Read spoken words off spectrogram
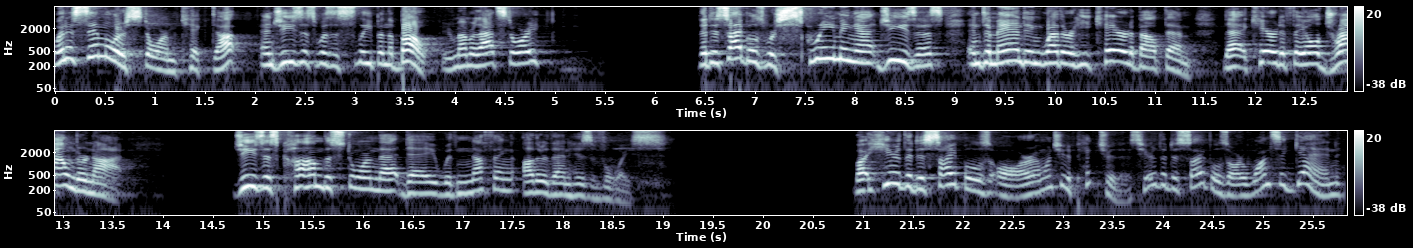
when a similar storm kicked up and Jesus was asleep in the boat. You remember that story? The disciples were screaming at Jesus and demanding whether he cared about them, that cared if they all drowned or not. Jesus calmed the storm that day with nothing other than his voice. But here the disciples are, I want you to picture this. Here the disciples are once again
